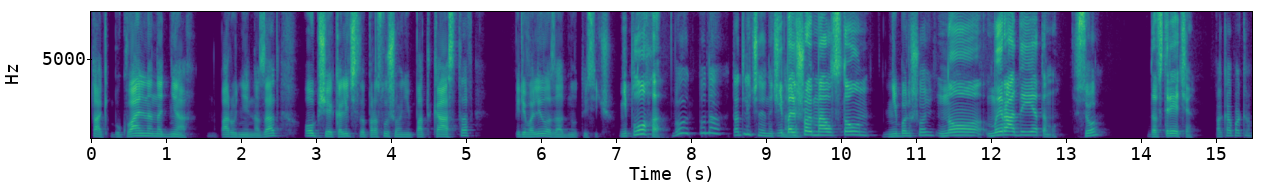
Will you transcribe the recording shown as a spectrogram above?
Так, буквально на днях, пару дней назад, общее количество прослушиваний подкастов перевалило за одну тысячу. Неплохо. Вот, ну да, это отличное начинание. Небольшой майлстоун, Небольшой. но мы рады и этому. Все. До встречи. Пока-пока.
